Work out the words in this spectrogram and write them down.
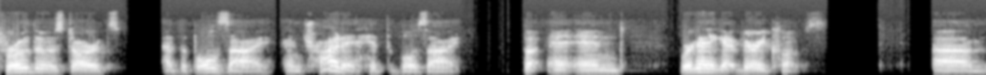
throw those darts at the bullseye and try to hit the bullseye, but and we're going to get very close. Um,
